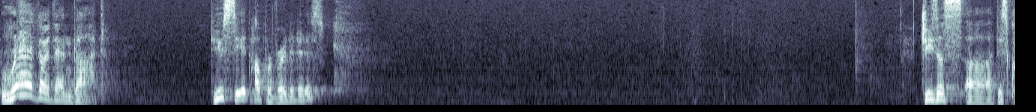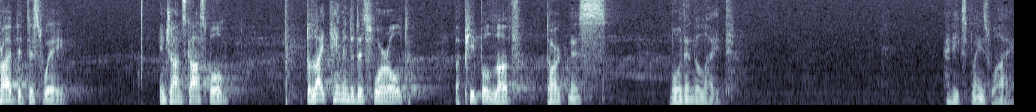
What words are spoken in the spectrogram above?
rather than God. Do you see it, how perverted it is? Jesus uh, described it this way in John's Gospel The light came into this world, but people love darkness more than the light. And he explains why.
